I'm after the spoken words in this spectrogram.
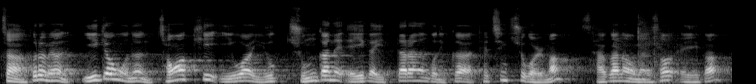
자 그러면 이 경우는 정확히 2와 6 중간에 a가 있다라는 거니까 대칭축 얼마? 4가 나오면서 a가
